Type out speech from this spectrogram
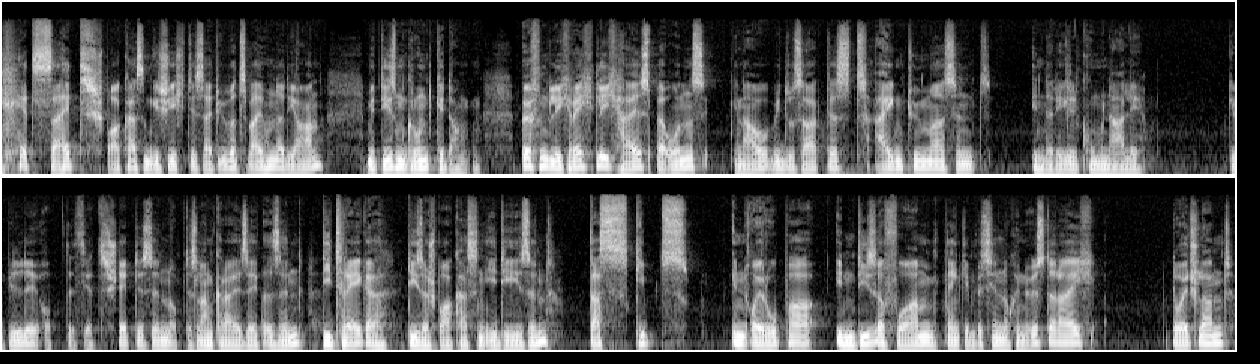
jetzt seit Sparkassengeschichte, seit über 200 Jahren, mit diesem Grundgedanken. Öffentlich-rechtlich heißt bei uns, genau wie du sagtest, Eigentümer sind in der Regel kommunale Gebilde, ob das jetzt Städte sind, ob das Landkreise sind, die Träger dieser Sparkassenidee sind. Das gibt es in Europa in dieser Form, ich denke ein bisschen noch in Österreich, Deutschland,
